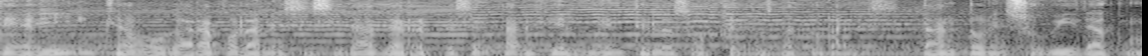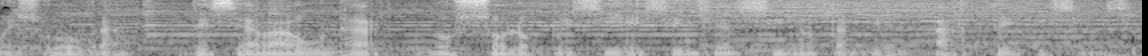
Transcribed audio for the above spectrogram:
De ahí que abogara por la necesidad de representar fielmente los objetos naturales. Tanto en su vida como en su obra, deseaba aunar no solo poesía y ciencia, sino también arte y ciencia.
